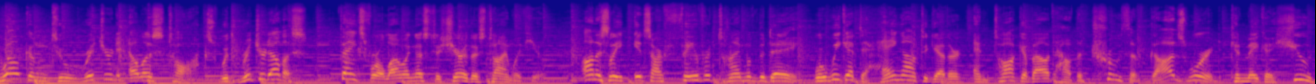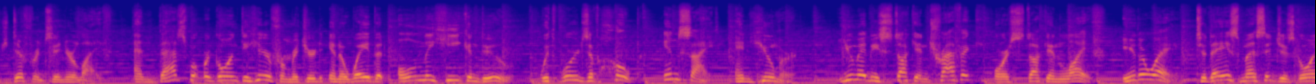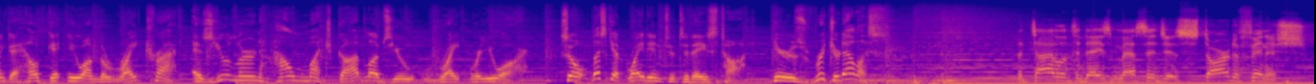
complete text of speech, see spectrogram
Welcome to Richard Ellis Talks with Richard Ellis. Thanks for allowing us to share this time with you. Honestly, it's our favorite time of the day where we get to hang out together and talk about how the truth of God's Word can make a huge difference in your life. And that's what we're going to hear from Richard in a way that only he can do, with words of hope, insight, and humor. You may be stuck in traffic or stuck in life. Either way, today's message is going to help get you on the right track as you learn how much God loves you right where you are. So let's get right into today's talk. Here's Richard Ellis. The title of today's message is Star to Finish.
